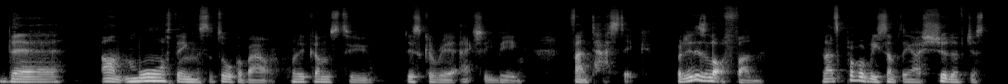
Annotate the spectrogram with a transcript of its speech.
there aren't more things to talk about when it comes to this career actually being fantastic, but it is a lot of fun, and that's probably something I should have just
